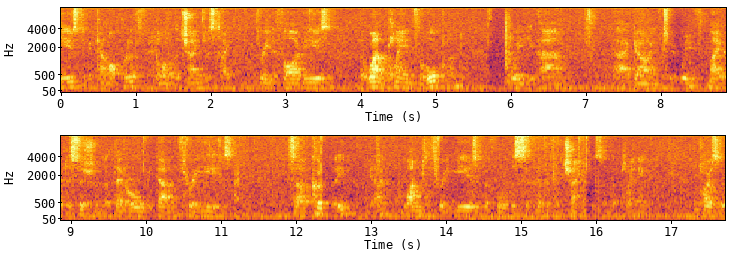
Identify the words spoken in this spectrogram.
years to become operative, and a lot of the changes take three to five years. The one plan for Auckland, we um, are going to, we've made a decision that that'll all be done in three years. So it could be, you know, one to three years before the significant changes in the planning, close to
